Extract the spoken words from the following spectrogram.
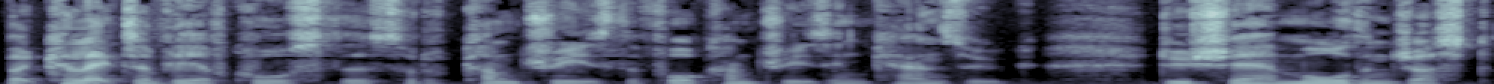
But collectively, of course, the sort of countries, the four countries in CANZUK, do share more than just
